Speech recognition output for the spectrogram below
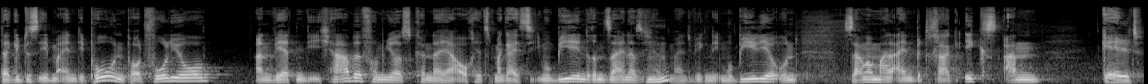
da gibt es eben ein Depot, ein Portfolio an Werten, die ich habe. Von mir aus können da ja auch jetzt mal geistige Immobilien drin sein. Also ich mhm. habe meinetwegen eine Immobilie und sagen wir mal einen Betrag X an Geld.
